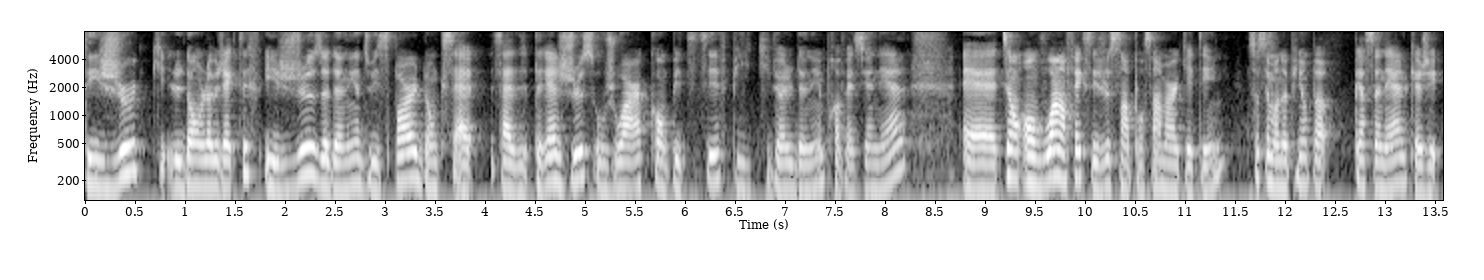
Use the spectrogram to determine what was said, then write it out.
des jeux dont l'objectif est juste de devenir du e-sport, donc ça s'adresse juste aux joueurs compétitifs puis qui veulent devenir professionnels. Euh, on, on voit en fait que c'est juste 100% marketing. Ça, c'est mon opinion per- personnelle que j'ai.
